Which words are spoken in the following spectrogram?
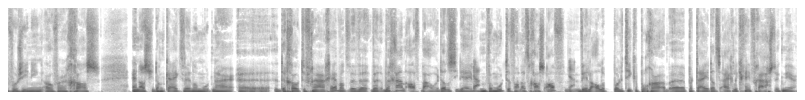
energievoorziening, over gas. En als je dan kijkt, Wendel, moet naar eh, de grote vraag, hè, want we, we, we gaan afbouwen, dat is het idee. We moeten van het gas af. We willen alle politieke eh, partijen, dat is eigenlijk geen vraagstuk meer.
